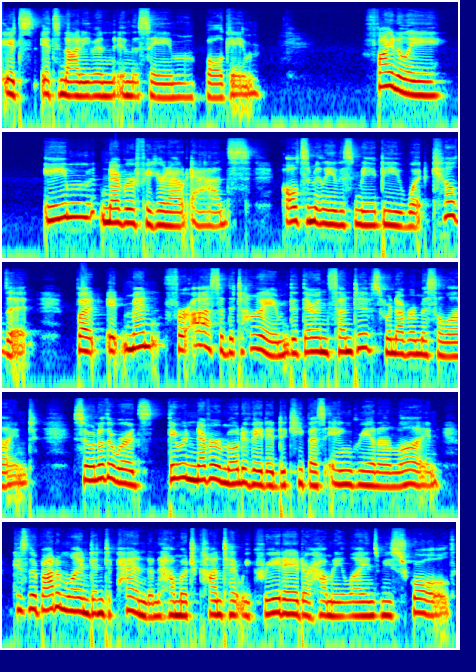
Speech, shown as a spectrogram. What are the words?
it's it's not even in the same ballgame. Finally, AIM never figured out ads. Ultimately, this may be what killed it, but it meant for us at the time that their incentives were never misaligned. So, in other words, they were never motivated to keep us angry and online because their bottom line didn't depend on how much content we created or how many lines we scrolled.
